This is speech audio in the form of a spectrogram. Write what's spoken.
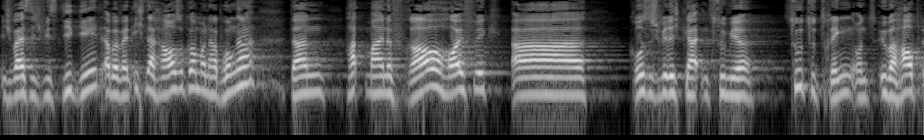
Ich weiß nicht, wie es dir geht, aber wenn ich nach Hause komme und habe Hunger, dann hat meine Frau häufig äh, große Schwierigkeiten zu mir zuzudringen und überhaupt,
